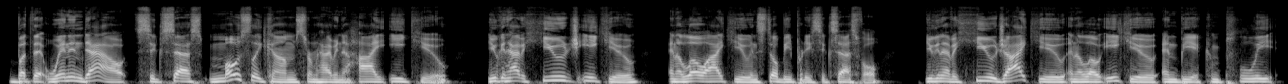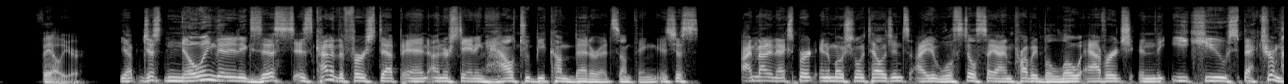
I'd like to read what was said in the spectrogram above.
But that when in doubt, success mostly comes from having a high EQ. You can have a huge EQ and a low IQ and still be pretty successful. You can have a huge IQ and a low EQ and be a complete failure. Yep. Just knowing that it exists is kind of the first step in understanding how to become better at something. It's just, I'm not an expert in emotional intelligence. I will still say I'm probably below average in the EQ spectrum.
